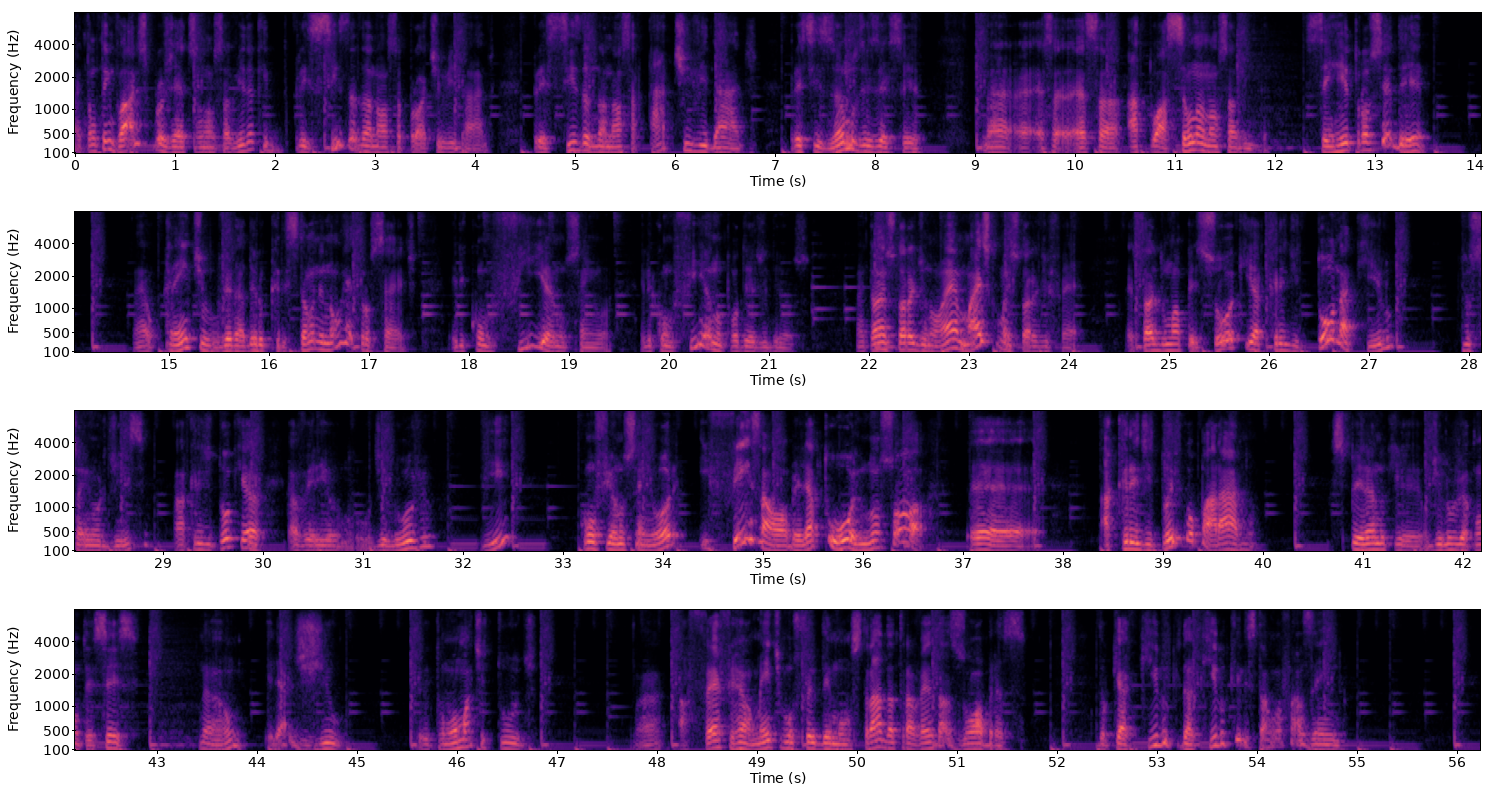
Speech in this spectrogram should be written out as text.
Então tem vários projetos na nossa vida que precisa da nossa proatividade, precisa da nossa atividade. Precisamos exercer né, essa, essa atuação na nossa vida, sem retroceder. Né? O crente, o verdadeiro cristão, ele não retrocede. Ele confia no Senhor, ele confia no poder de Deus. Então a história de Noé é mais que uma história de fé. É a história de uma pessoa que acreditou naquilo que o Senhor disse, acreditou que haveria o dilúvio e confiou no Senhor e fez a obra. Ele atuou, ele não só é, acreditou e ficou parado, esperando que o dilúvio acontecesse. Não, ele agiu, ele tomou uma atitude. Né? A fé realmente foi demonstrada através das obras, do que aquilo, daquilo que ele estava fazendo.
